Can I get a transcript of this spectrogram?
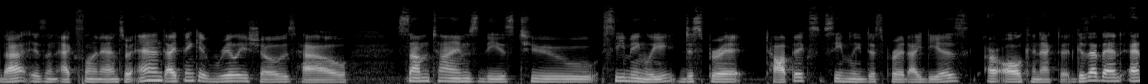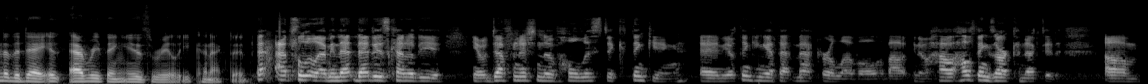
That is an excellent answer. And I think it really shows how sometimes these two seemingly disparate topics, seemingly disparate ideas are all connected. Because at the end, end of the day, it, everything is really connected. Absolutely. I mean, that, that is kind of the, you know, definition of holistic thinking and, you know, thinking at that macro level about, you know, how, how things are connected. Um,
